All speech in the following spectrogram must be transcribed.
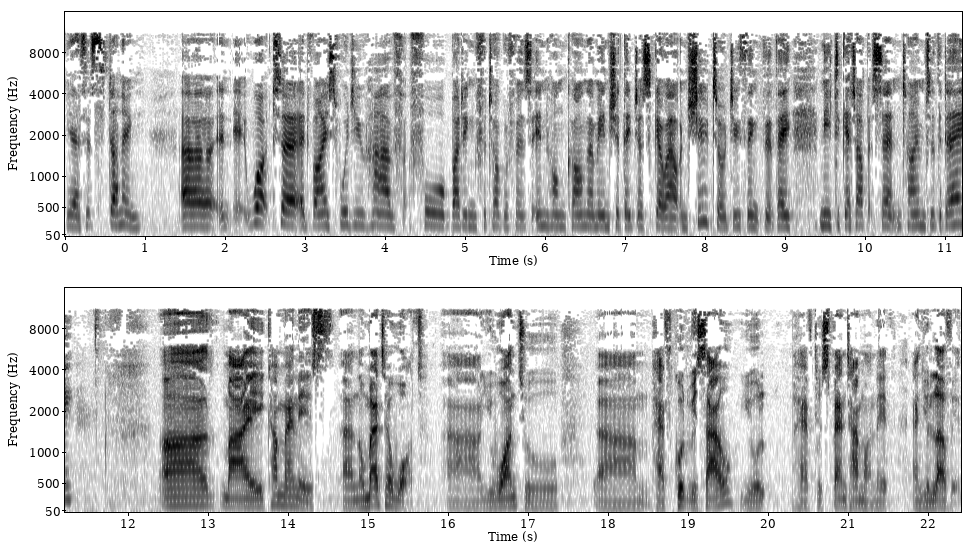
Yes, it's stunning. Uh, what uh, advice would you have for budding photographers in Hong Kong? I mean, should they just go out and shoot, or do you think that they need to get up at certain times of the day? Uh, my comment is uh, no matter what, uh, you want to um, have good result, you have to spend time on it, and you love it,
